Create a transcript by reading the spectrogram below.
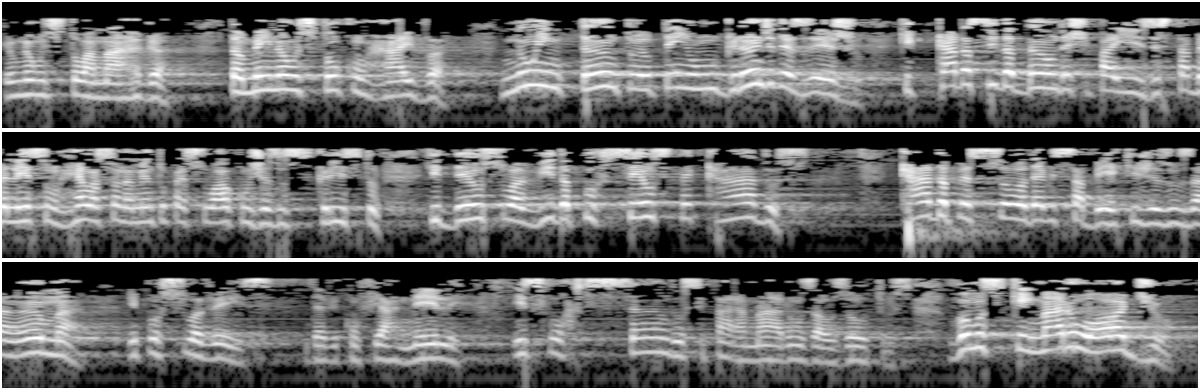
Eu não estou amarga, também não estou com raiva. No entanto, eu tenho um grande desejo que cada cidadão deste país estabeleça um relacionamento pessoal com Jesus Cristo, que deu sua vida por seus pecados. Cada pessoa deve saber que Jesus a ama e, por sua vez, deve confiar nele, esforçando-se para amar uns aos outros. Vamos queimar o ódio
